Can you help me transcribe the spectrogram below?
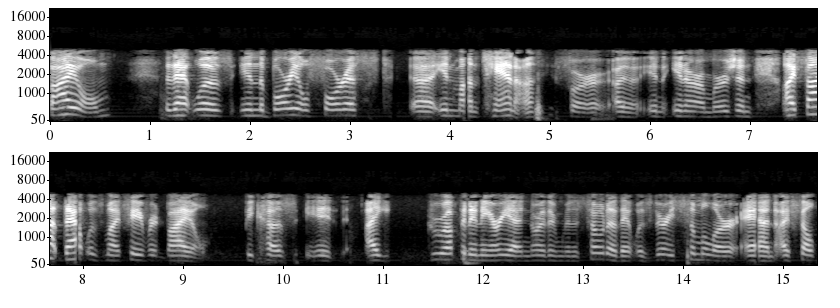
biome that was in the boreal forest uh, in Montana for uh, in in our immersion. I thought that was my favorite biome because it I grew up in an area in northern Minnesota that was very similar, and I felt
